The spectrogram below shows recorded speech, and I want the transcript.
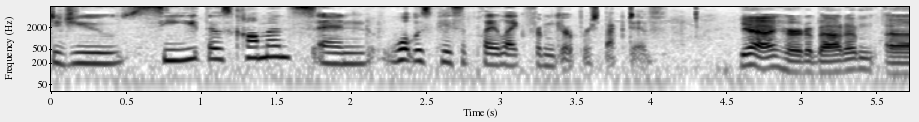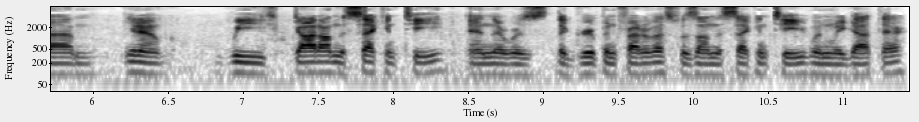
Did you see those comments, and what was pace of play like from your perspective? Yeah, I heard about him. Um, you know, we got on the second tee, and there was the group in front of us was on the second tee when we got there,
